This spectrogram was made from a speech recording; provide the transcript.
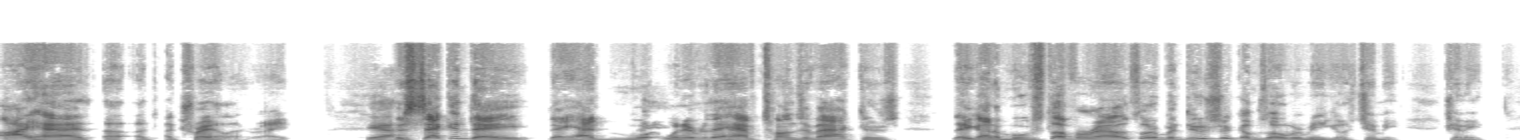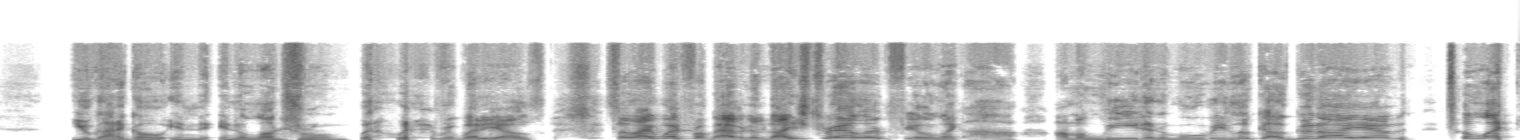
I had a, a, a trailer, right? Yeah. The second day, they had whenever they have tons of actors, they got to move stuff around. So the producer comes over to me. He goes, Jimmy, Jimmy, you got to go in the, in the lunchroom with everybody else. So I went from having a nice trailer, feeling like, ah, I'm a lead in a movie. Look how good I am, to like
